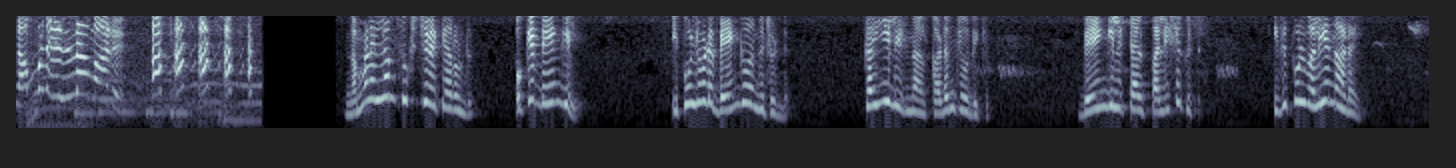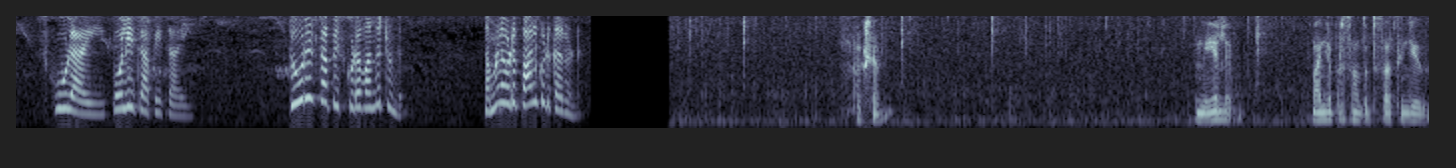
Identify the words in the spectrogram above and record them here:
നമ്മളെല്ലാമാണ്. നമ്മളെല്ലാം സൂക്ഷിച്ചു വെക്കാറുണ്ട്. ഒക്കെ ബാങ്കിൽ. ഇപ്പോൾ ഇവിടെ ബാങ്ക് വന്നിട്ടുണ്ട്. കയ്യിലിരുന്നാൽ കടം ചോദിക്കും. ബാങ്കിലിട്ടാൽ പലിശ കിട്ടും. ഇതിപ്പോൾ വലിയ നാടായി. സ്കൂളായി പോലീസ് ഓഫീസായി. ടൂറിസ്റ്റ് ഓഫീസ് കൂടെ വന്നിട്ടുണ്ട്. നമ്മൾ അവിടെ പാൽ കൊടുക്കാറുണ്ട്. പക്ഷെ നീയല്ലേ മഞ്ഞപ്രസാദം തൊട്ട് സത്യം ചെയ്തു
